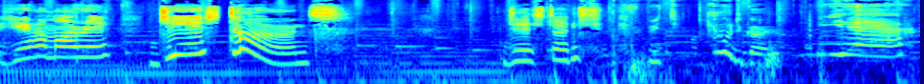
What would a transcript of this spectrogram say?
ये हमारे जेस्टन्स जेस्टन्स विथ क्यूट गर्ल ये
